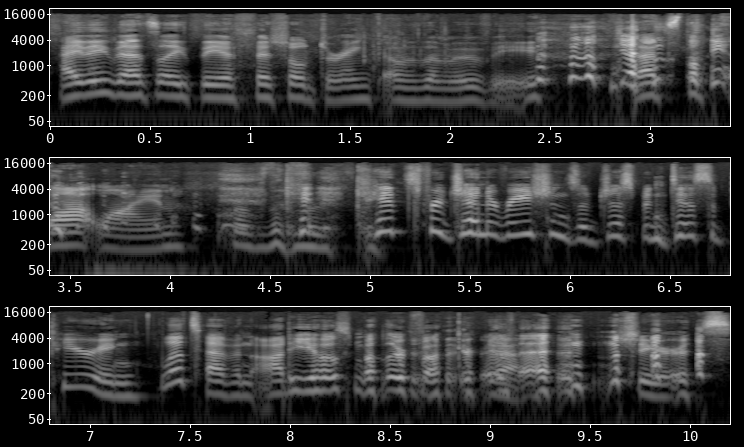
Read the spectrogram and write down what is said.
I think that's like the official drink of the movie. That's the plot line of the movie. Kids for generations have just been disappearing. Let's have an adios motherfucker Yeah. then. Cheers.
